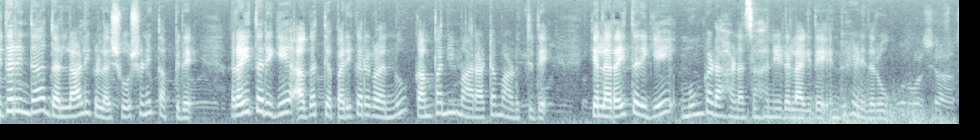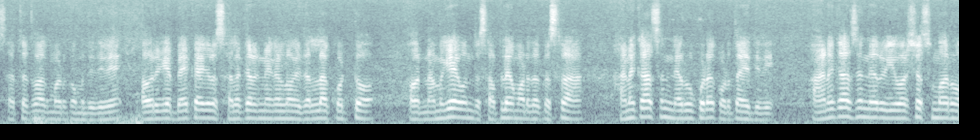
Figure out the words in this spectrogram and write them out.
ಇದರಿಂದ ದಲ್ಲಾಳಿಗಳ ಶೋಷಣೆ ತಪ್ಪಿದೆ. ರೈತರಿಗೆ ಅಗತ್ಯ ಪರಿಕರಗಳನ್ನು ಕಂಪನಿ ಮಾರಾಟ ಮಾಡುತ್ತಿದೆ. ಕೆಲ ರೈತರಿಗೆ ಮುಂಗಡ ಹಣ ಸಹ ನೀಡಲಾಗಿದೆ ಎಂದು ಹೇಳಿದರು. ಮೂರು ವರ್ಷ ಸತತವಾಗಿ ಮಾಡ್ಕೊಂಡ್ ಬಂದಿದ್ದೀವಿ ಅವರಿಗೆ ಬೇಕಾಗಿರೋ ಸಲಕರಣೆಗಳನ್ನು ಇದೆಲ್ಲ ಕೊಟ್ಟು ಅವ್ರು ನಮಗೆ ಒಂದು ಸಪ್ಲೈ ಮಾಡೋದಕ್ಕೋಸ್ಕರ ಹಣಕಾಸಿನ ನೆರವು ಕೂಡ ಕೊಡ್ತಾ ಇದ್ದೀವಿ. ಆ ಹಣಕಾಸಿನ ನೆರವು ಈ ವರ್ಷ ಸುಮಾರು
